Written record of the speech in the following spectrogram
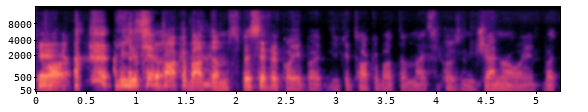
well, I mean, you can't so, talk about them specifically, but you could talk about them, I suppose, in generally. But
